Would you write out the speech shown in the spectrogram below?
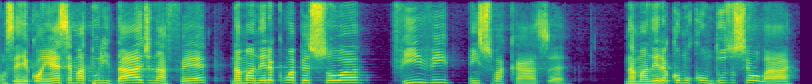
Você reconhece a maturidade na fé na maneira como a pessoa vive em sua casa, na maneira como conduz o seu lar,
